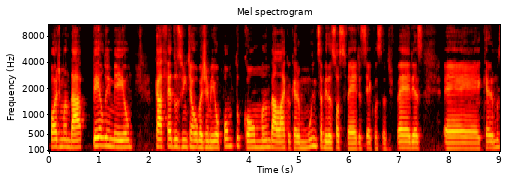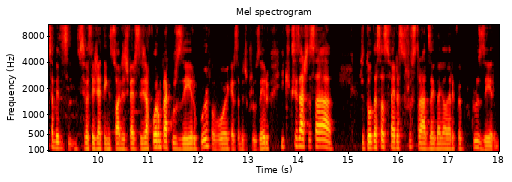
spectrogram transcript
pode mandar pelo e-mail cafédos20@gmail.com, manda lá que eu quero muito saber das suas férias, se é que você está de férias, é, quero muito saber se, se você já tem histórias de férias, se já foram para cruzeiro, por favor, quero saber de cruzeiro. E o que, que, vocês acham dessa, de todas essas férias frustradas aí da galera que foi pro cruzeiro.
